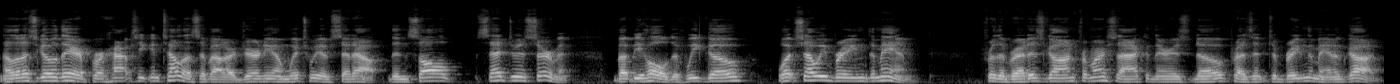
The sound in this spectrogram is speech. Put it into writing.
Now let us go there. Perhaps he can tell us about our journey on which we have set out. Then Saul said to his servant, But behold, if we go, what shall we bring the man? For the bread is gone from our sack, and there is no present to bring the man of God.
